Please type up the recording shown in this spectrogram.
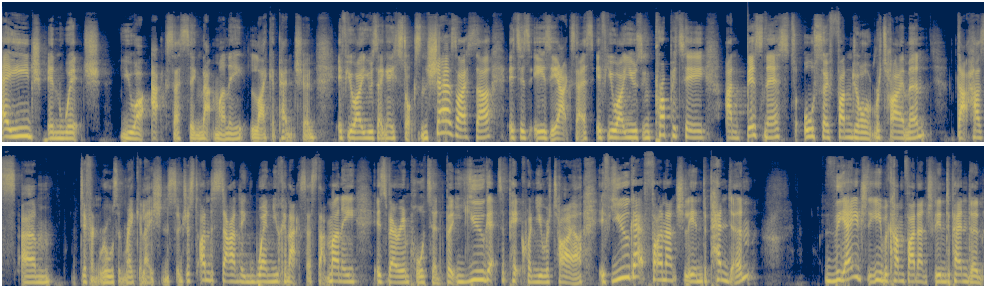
age in which you are accessing that money like a pension. If you are using a stocks and shares ISA, it is easy access. If you are using property and business to also fund your retirement, that has um, different rules and regulations. So just understanding when you can access that money is very important. But you get to pick when you retire. If you get financially independent, the age that you become financially independent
